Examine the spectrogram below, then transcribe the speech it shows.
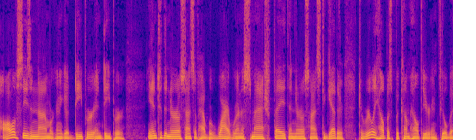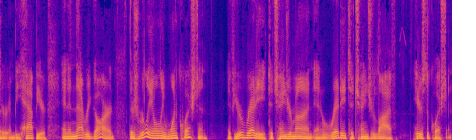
all of season nine, we're going to go deeper and deeper into the neuroscience of how we're wired. We're going to smash faith and neuroscience together to really help us become healthier and feel better and be happier. And in that regard, there's really only one question. If you're ready to change your mind and ready to change your life, here's the question.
